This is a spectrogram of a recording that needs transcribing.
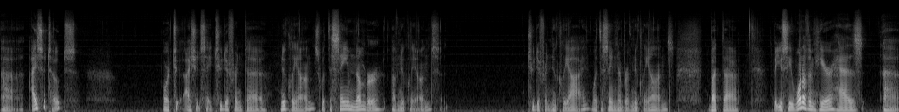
uh, isotopes, or two, I should say, two different uh, nucleons with the same number of nucleons, two different nuclei with the same number of nucleons, but uh, but you see one of them here has uh,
